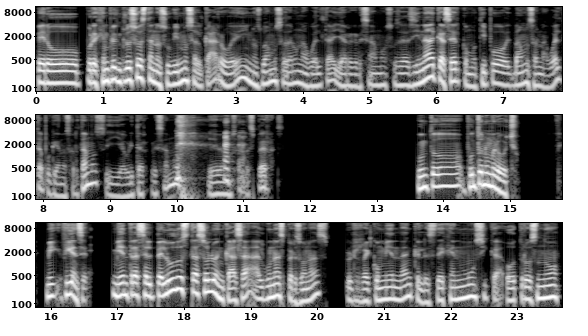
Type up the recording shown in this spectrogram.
Pero, por ejemplo, incluso hasta nos subimos al carro, ¿eh? Y nos vamos a dar una vuelta y ya regresamos. O sea, sin nada que hacer, como tipo, vamos a dar una vuelta porque ya nos hartamos y ahorita regresamos y ahí vemos a las perras. Punto, punto número 8. Fíjense, mientras el peludo está solo en casa, algunas personas recomiendan que les dejen música, otros no.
